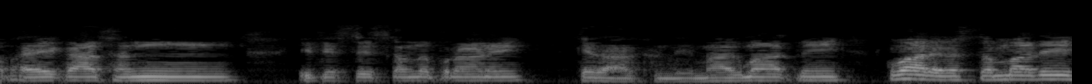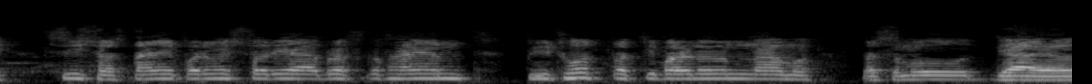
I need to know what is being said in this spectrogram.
भएका छन्। इति श्री स्कन्द पुराणे। केदारखण्डे माघमात्मे कुमार स्तम्भादे श्री स्वस्तानी परमेश्वर्या व्रत कथायां पीठोत्पत्ति वर्णनम नाम दशमोऽध्याय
